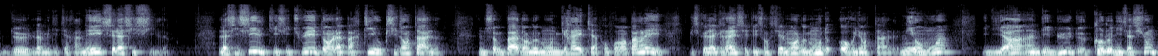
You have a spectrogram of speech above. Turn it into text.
de la Méditerranée, c'est la Sicile. La Sicile qui est située dans la partie occidentale. Nous ne sommes pas dans le monde grec à proprement parler, puisque la Grèce est essentiellement le monde oriental. Néanmoins, il y a un début de colonisation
